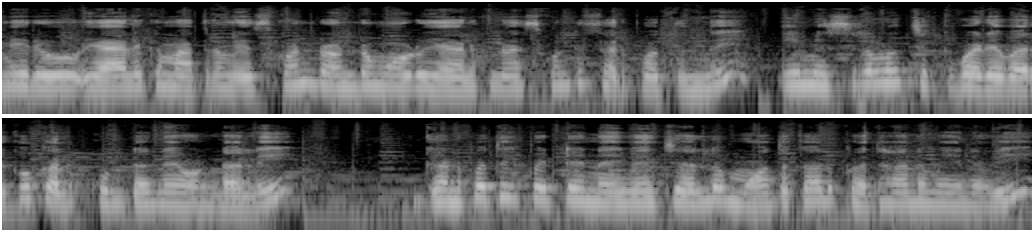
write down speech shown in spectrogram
మీరు యాలకి మాత్రం వేసుకొని రెండు మూడు యాలకులు వేసుకుంటే సరిపోతుంది. ఈ మిశ్రమం చిక్కబడే వరకు కలుపుకుంటూనే ఉండాలి. గణపతికి పెట్టే నైవేద్యాల్లో మోదకాలు ప్రధానమైనవి.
